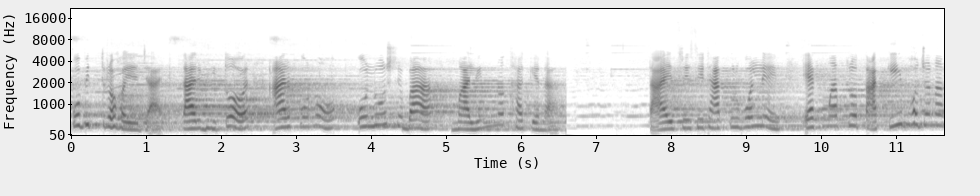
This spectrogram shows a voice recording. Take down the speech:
পবিত্র হয়ে যায়। তার ভিতর আর কোনো কলুষ বা মালিন্য থাকে না। তাই শ্রী শ্রী ঠাকুর বললেন, একমাত্র তাকেই ভজনা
